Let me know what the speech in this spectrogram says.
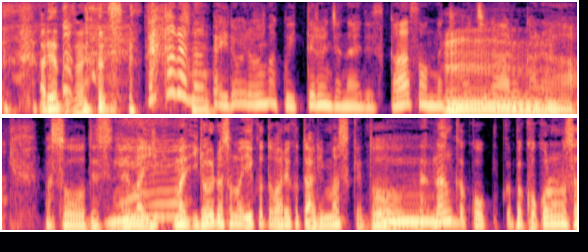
ありがとうございます。だからなんかいろいろうまくいってるんじゃないですか？そんな気持ちがあるから。まあ、そうですね。ねまあい、まあ、いろいろそのいいこと悪いことありますけど、ななんかこう、やっぱ心の支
